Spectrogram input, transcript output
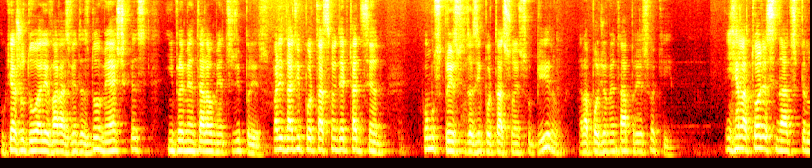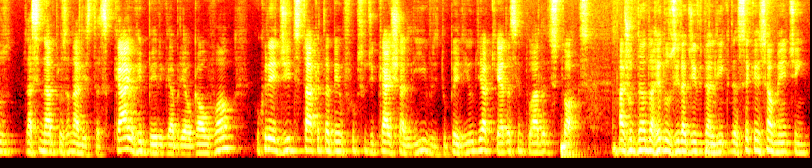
o que ajudou a levar as vendas domésticas e implementar aumentos de preço. Paridade de importação deve estar dizendo, como os preços das importações subiram, ela pode aumentar o preço aqui. Em relatório assinados pelos, assinado pelos analistas Caio Ribeiro e Gabriel Galvão, o Credi destaca também o fluxo de caixa livre do período e a queda acentuada de estoques, ajudando a reduzir a dívida líquida sequencialmente em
